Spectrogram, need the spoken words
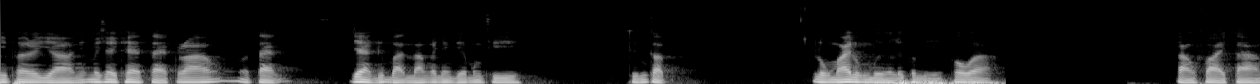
มีภรรยาเนี่ยไม่ใช่แค่แตกร้าวแตกแยกหรือบาดหมางกันอย่างเดียวบางที ถึงกับลงไม้ลงมือเลยก็มี เพราะว่า ต่างฝ่ายต่าง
